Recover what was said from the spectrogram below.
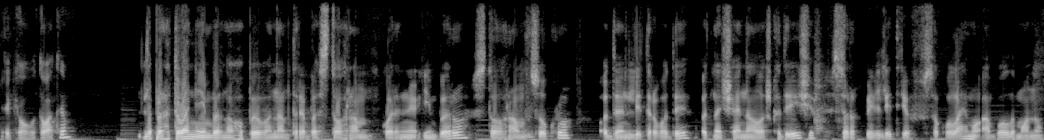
як його готувати. Для приготування імбирного пива нам треба 100 г коріння імбиру, 100 г цукру, 1 літр води, 1 чайна ложка дріжджів, 40 мл соку лайму або лимону.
